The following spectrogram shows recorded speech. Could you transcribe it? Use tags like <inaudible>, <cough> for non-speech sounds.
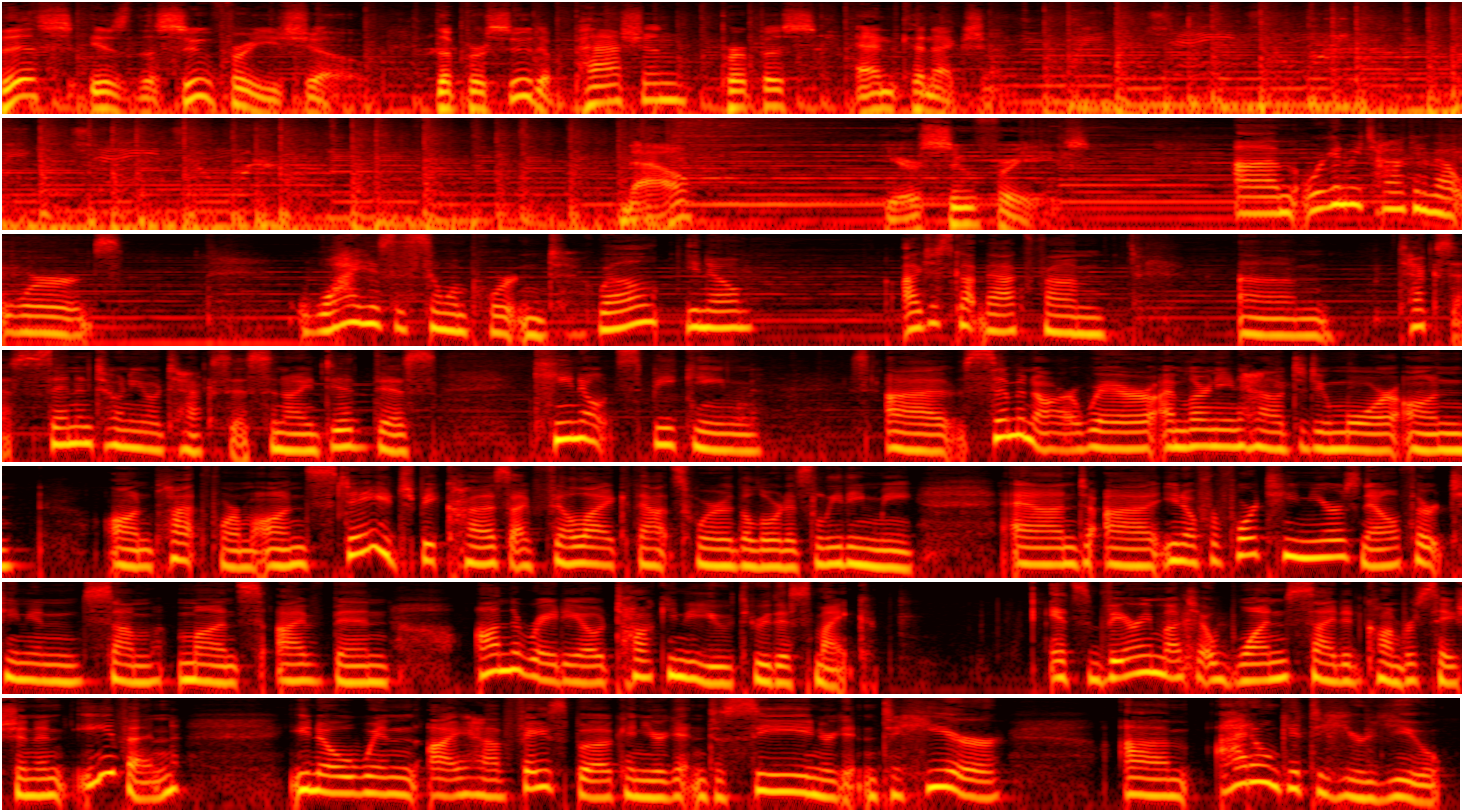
This is the Sue Fries Show, the pursuit of passion, purpose, and connection. Now, here's Sue Fries. Um, we're going to be talking about words. Why is this so important? Well, you know, I just got back from um, Texas, San Antonio, Texas, and I did this keynote speaking uh, seminar where I'm learning how to do more on on platform, on stage, because I feel like that's where the Lord is leading me. And, uh, you know, for 14 years now, 13 in some months, I've been on the radio talking to you through this mic. It's very much a one sided conversation. And even, you know, when I have Facebook and you're getting to see and you're getting to hear, um, I don't get to hear you.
